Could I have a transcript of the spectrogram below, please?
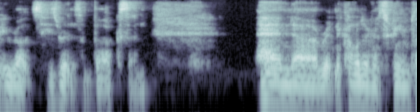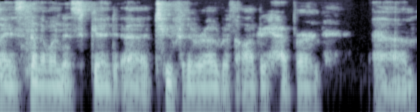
he wrote he's written some books and and uh, written a couple different screenplays. Another one that's good, uh, Two for the Road with Audrey Hepburn. Um,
